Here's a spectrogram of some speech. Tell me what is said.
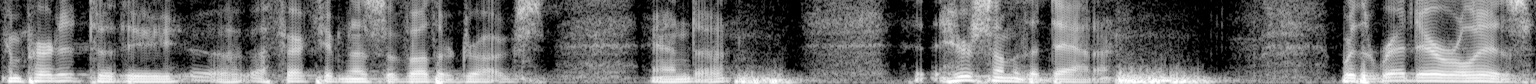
compared it to the uh, effectiveness of other drugs. And here's some of the data. Where the red arrow is,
